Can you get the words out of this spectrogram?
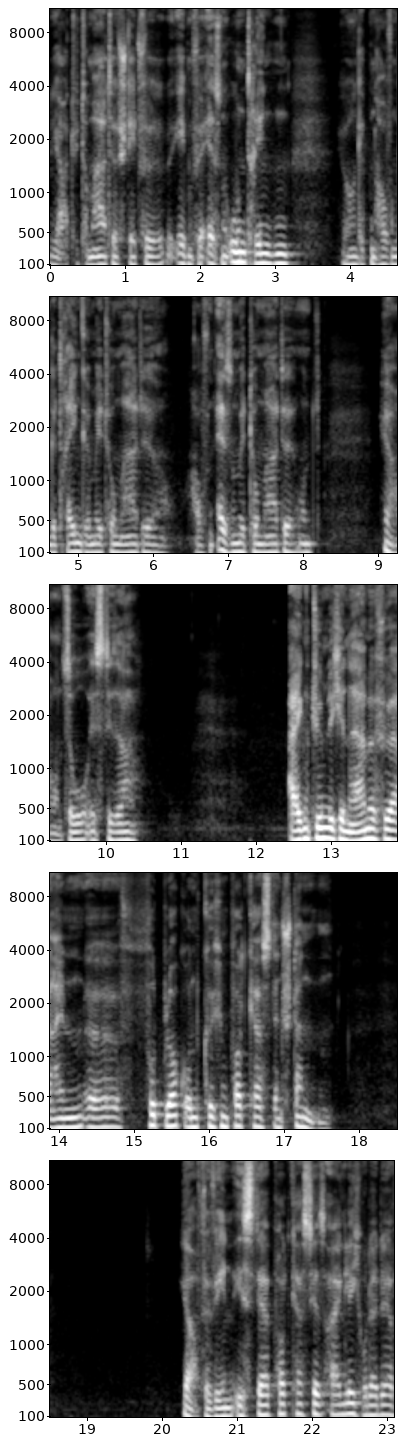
ja, die Tomate steht für, eben für Essen und Trinken. Ja, es gibt einen Haufen Getränke mit Tomate, Haufen Essen mit Tomate und ja, und so ist dieser eigentümliche Name für einen äh, Foodblog und Küchenpodcast entstanden. Ja, für wen ist der Podcast jetzt eigentlich oder der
